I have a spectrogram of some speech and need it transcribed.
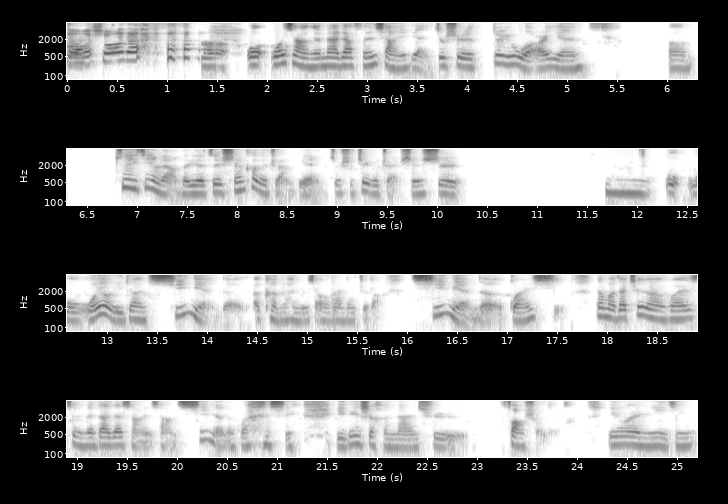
怎么说呢？呃，我我想跟大家分享一点，就是对于我而言，嗯，最近两个月最深刻的转变，就是这个转身是嗯，我我我有一段七年的，呃，可能很多小伙伴都知道七年的关系。那么在这段关系里面，大家想一想，七年的关系 一定是很难去放手的，因为你已经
